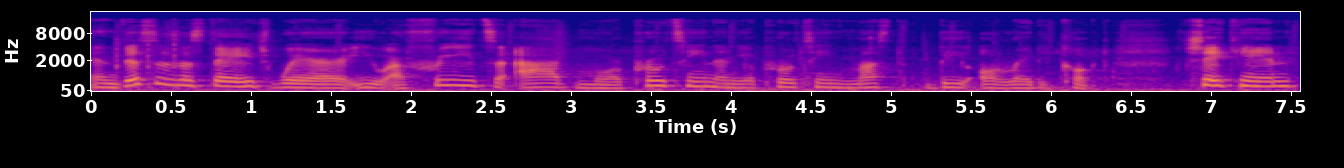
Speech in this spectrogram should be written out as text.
And this is a stage where you are free to add more protein and your protein must be already cooked chicken,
